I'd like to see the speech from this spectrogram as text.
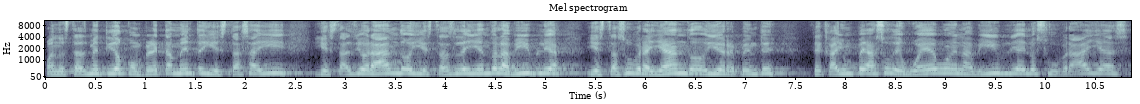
cuando estás metido completamente y estás ahí y estás llorando y estás leyendo la Biblia y estás subrayando y de repente te cae un pedazo de huevo en la Biblia y lo subrayas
